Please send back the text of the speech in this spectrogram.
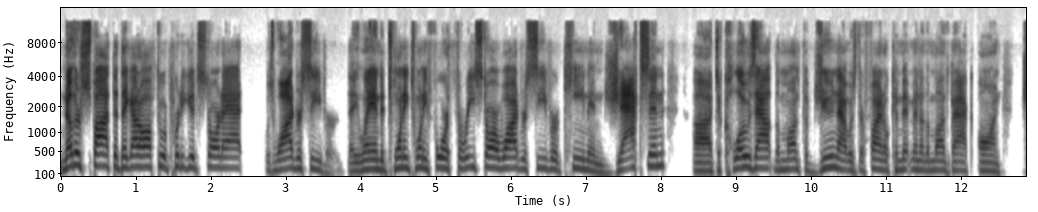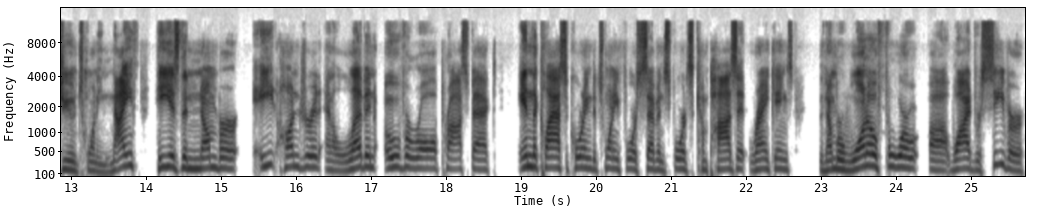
Another spot that they got off to a pretty good start at was wide receiver. They landed 2024 three star wide receiver Keenan Jackson uh, to close out the month of June. That was their final commitment of the month back on June 29th. He is the number 811 overall prospect in the class, according to 24 7 Sports composite rankings. The number 104 uh, wide receiver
